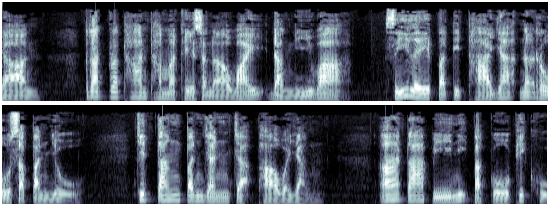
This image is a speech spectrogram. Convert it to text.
ยาน ตรัสประทานธรรมเทศนาไว้ดังนี้ว่า สีเลปฏิฐายะนโรสปัญโย จิตตังปัญญัญจะภาวยัง อาตาปีนิปโกภิกขุ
